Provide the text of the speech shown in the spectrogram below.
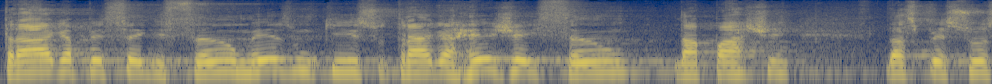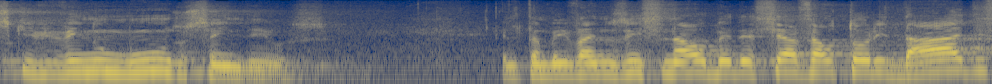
traga perseguição, mesmo que isso traga rejeição da parte das pessoas que vivem no mundo sem Deus. Ele também vai nos ensinar a obedecer às autoridades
